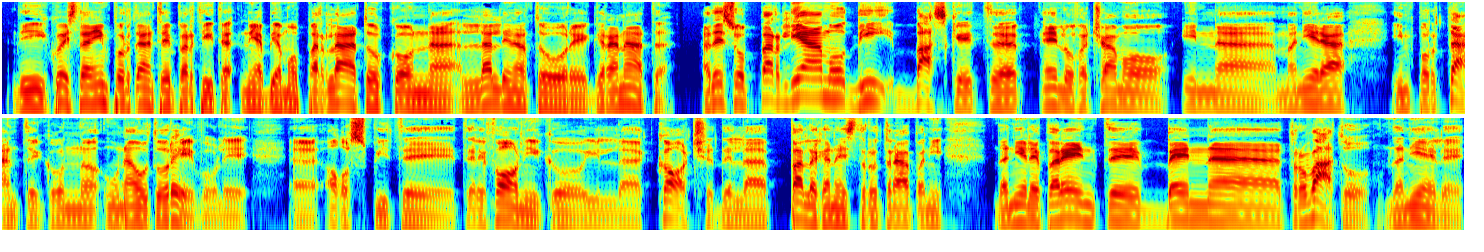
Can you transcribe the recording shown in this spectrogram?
Di questa importante partita ne abbiamo parlato con l'allenatore Granata. Adesso parliamo di basket e lo facciamo in uh, maniera importante con un autorevole uh, ospite telefonico, il coach della pallacanestro Trapani, Daniele Parente. Ben uh, trovato, Daniele.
